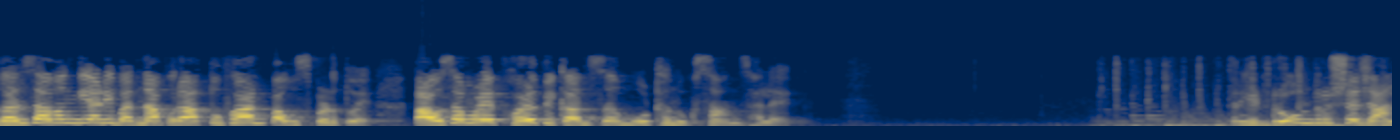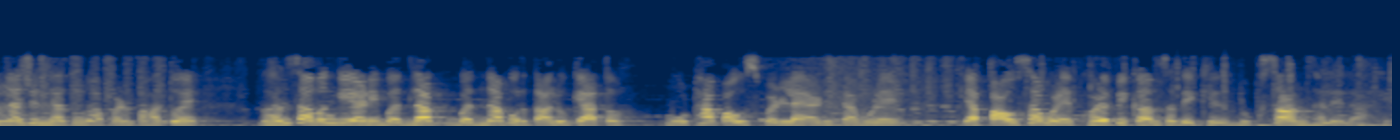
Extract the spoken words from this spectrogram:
घनसावंगी आणि बदनापुरात तुफान पाऊस पडतोय. पावसामुळे फळ पिकांचं मोठं नुकसान झालंय. तर ही ड्रोन दृश्य जालना जिल्ह्यातून आपण पाहतोय. घनसावंगी आणि बदला बदनापूर तालुक्यात मोठा पाऊस पडलाय आणि त्यामुळे या पावसामुळे फळ पिकांचं देखील नुकसान झालेलं आहे.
